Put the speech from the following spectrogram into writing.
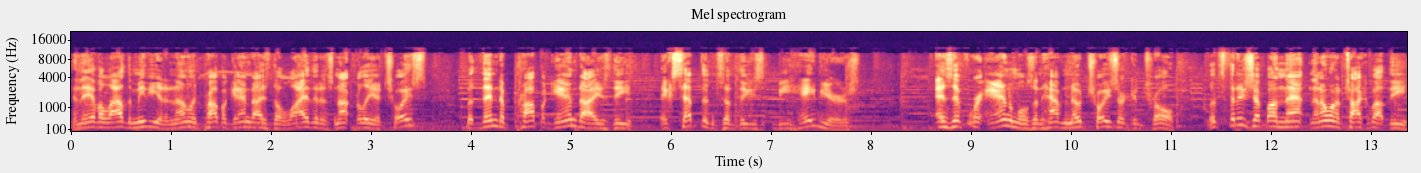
And they have allowed the media to not only propagandize the lie that it's not really a choice, but then to propagandize the acceptance of these behaviors as if we're animals and have no choice or control. Let's finish up on that, and then I want to talk about the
